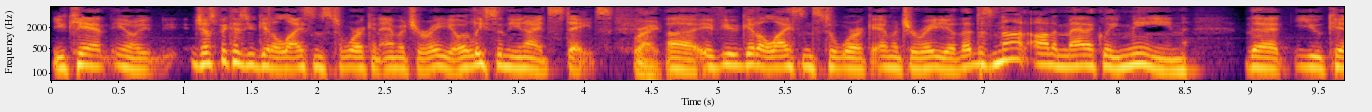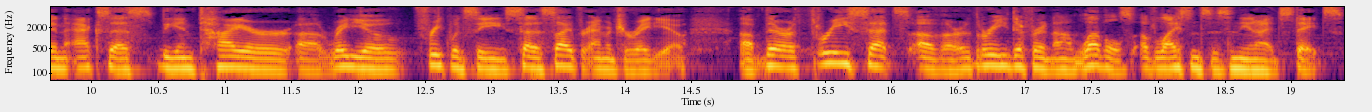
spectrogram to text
You can't, you know, just because you get a license to work in amateur radio, at least in the United States. Right. Uh, if you get a license to work amateur radio, that does not automatically mean that you can access the entire uh, radio frequency set aside for amateur radio. Uh, there are three sets of, or three different um, levels of licenses in the United States.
